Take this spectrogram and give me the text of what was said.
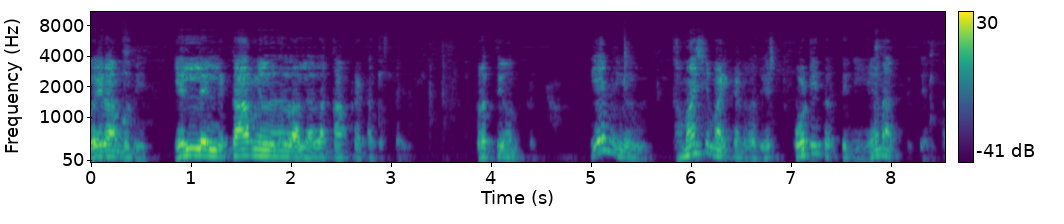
ಬೈರಾಂಬುದಿ ಎಲ್ಲೆಲ್ಲಿ ಟಾರ್ ನಿಲ್ಲದಲ್ಲ ಅಲ್ಲೆಲ್ಲ ಕಾಂಕ್ರೀಟ್ ಹಾಕಿಸ್ತಾ ಇದ್ವಿ ಪ್ರತಿಯೊಂದು ಕಡೆ. ಏನ್ ತಮಾಷೆ ತಮಾಷೆ ಅದು ಎಷ್ಟು ಕೋಟಿ ತರ್ತೀನಿ, ಏನಾಗ್ತಿದೆ ಅಂತ?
